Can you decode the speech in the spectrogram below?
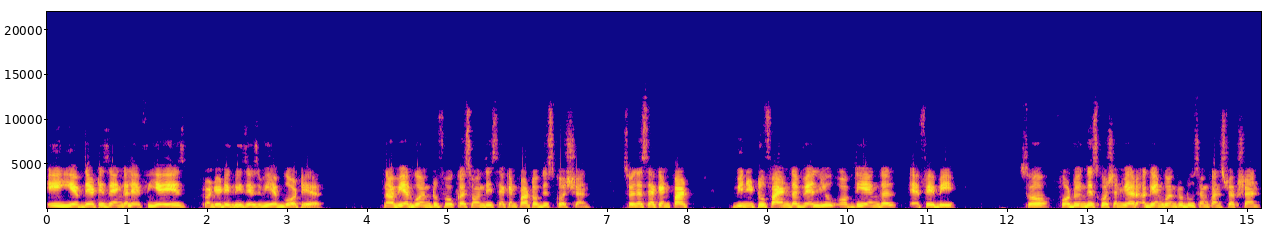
AEF that is angle FEA is 20 degrees as we have got here. Now we are going to focus on the second part of this question. So in the second part we need to find the value of the angle FAB. So for doing this question we are again going to do some construction.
